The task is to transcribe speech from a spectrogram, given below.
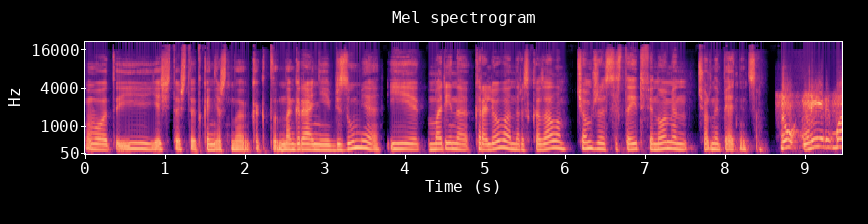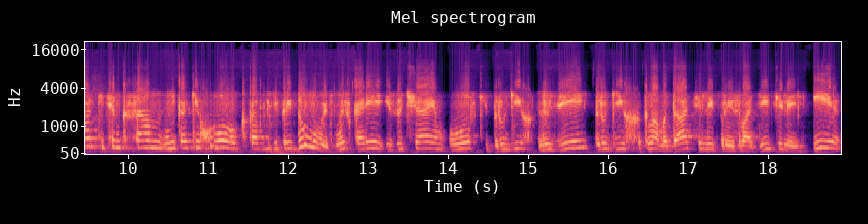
Вот. И я считаю, что это, конечно, как-то на грани безумия. И Марина Королева, она рассказала, в чем же состоит феномен Черной пятницы. Ну, нейромаркетинг сам никаких уловок как бы не придумывает. Мы скорее изучаем уловки других людей, других рекламодателей, производителей. И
